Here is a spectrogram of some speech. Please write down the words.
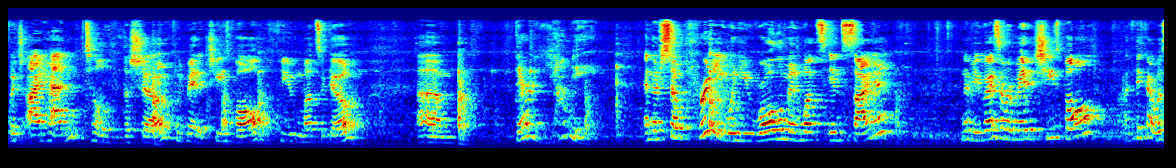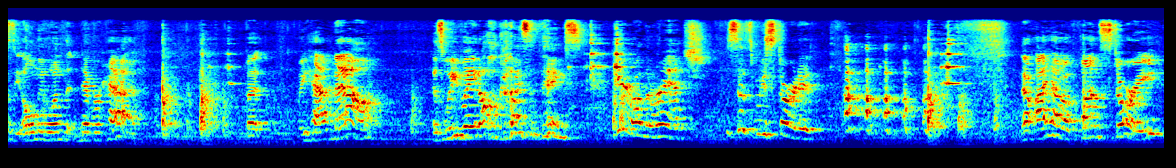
which I hadn't till the show. We made a cheese ball a few months ago. Um, they're yummy. And they're so pretty when you roll them in what's inside it. Have you guys ever made a cheese ball? I think I was the only one that never had. But we have now, because we made all kinds of things here on the ranch since we started. now I have a fun story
